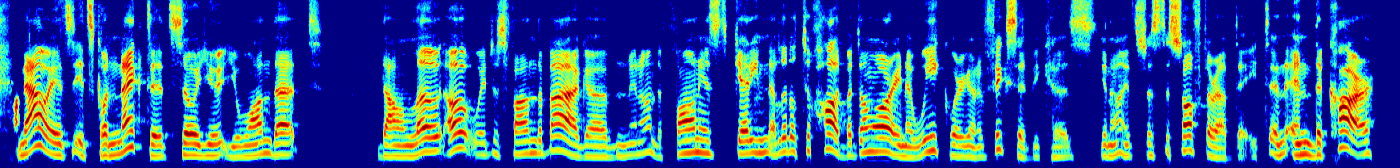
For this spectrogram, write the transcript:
now, it's it's connected, so you you want that download. Oh, we just found the bag. Uh, you know, the phone is getting a little too hot, but don't worry. In a week, we're gonna fix it because you know it's just a software update. And and the car,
